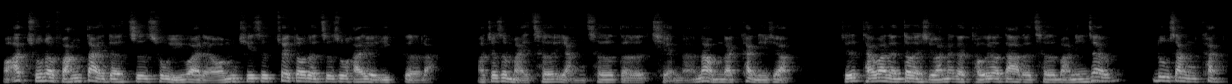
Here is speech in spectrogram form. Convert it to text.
哦。啊，除了房贷的支出以外的，我们其实最多的支出还有一个啦，啊，就是买车养车的钱啦。那我们来看一下，其实台湾人都很喜欢那个头又大的车吧？你在路上看，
